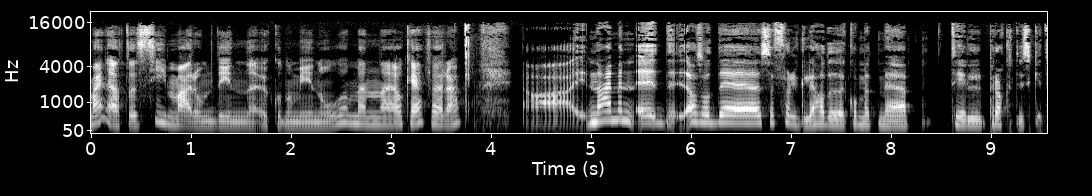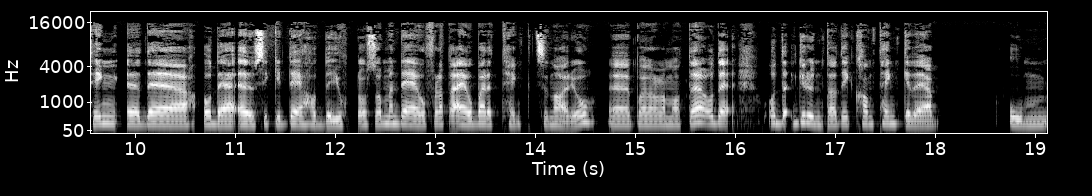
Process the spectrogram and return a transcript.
mener jeg at det sier mer om din økonomi nå, men ok, få høre. Nei, men altså, det Selvfølgelig hadde det kommet med til praktiske ting, eh, det, og det er jo sikkert det jeg hadde gjort også, men det er jo fordi jeg er jo bare tenkt scenario eh, på en eller annen måte, og, og grunnen til at jeg kan tenke det om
